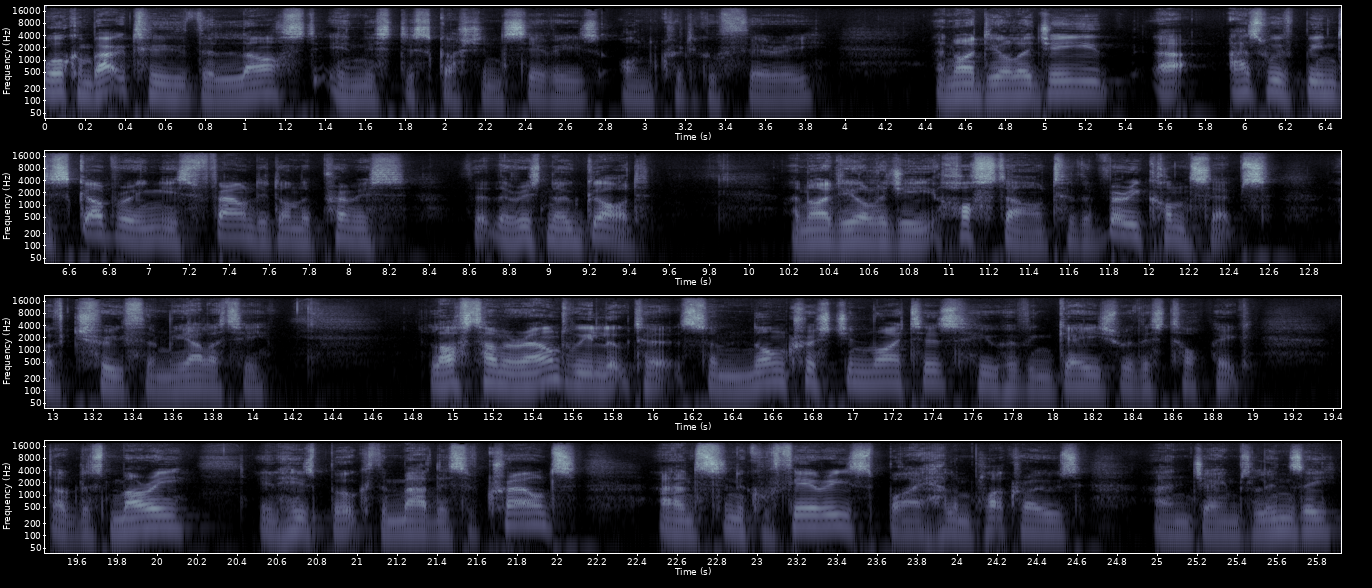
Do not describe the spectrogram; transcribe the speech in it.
Welcome back to the last in this discussion series on critical theory. An ideology, as we've been discovering, is founded on the premise that there is no God, an ideology hostile to the very concepts of truth and reality. Last time around, we looked at some non Christian writers who have engaged with this topic Douglas Murray in his book, The Madness of Crowds, and Cynical Theories by Helen Pluckrose and James Lindsay.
